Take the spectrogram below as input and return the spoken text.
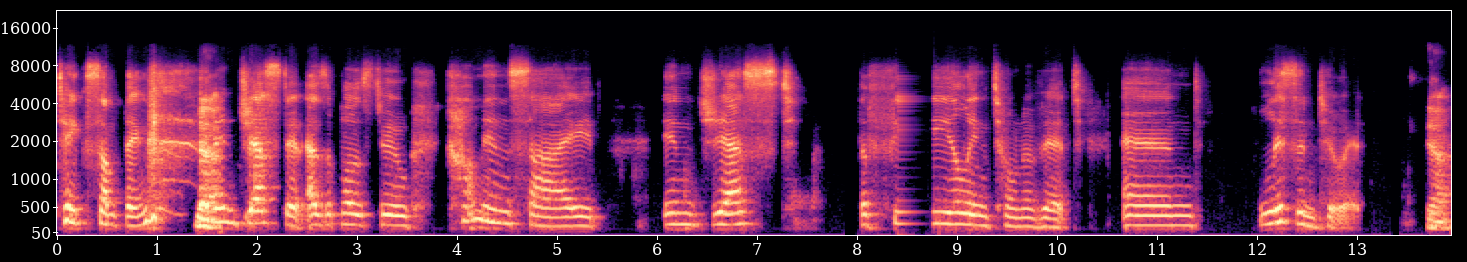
take something yeah. and ingest it, as opposed to come inside, ingest the feeling tone of it, and listen to it. Yeah.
